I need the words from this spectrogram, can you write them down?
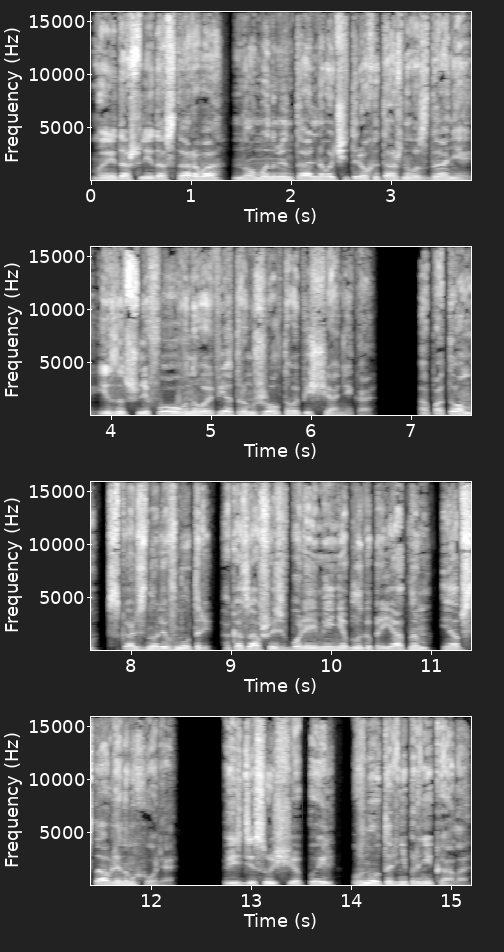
Мы дошли до старого, но монументального четырехэтажного здания из отшлифованного ветром желтого песчаника. а потом скользнули внутрь, оказавшись в более-менее благоприятном и обставленном холле. Вездесущая пыль внутрь не проникала.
